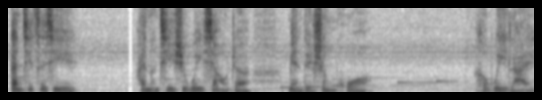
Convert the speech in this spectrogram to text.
感激自己还能继续微笑着面对生活和未来。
